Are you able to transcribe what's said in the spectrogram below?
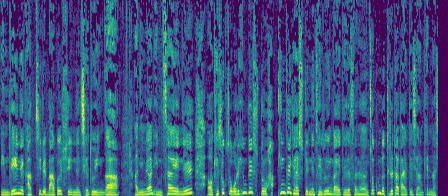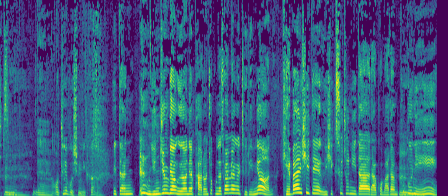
임대인의 갑질을 막을 수 있는 제도인가 아니면 임차인을 어, 계속적으로 힘들 수도 힘들게 할 수도 있는 제도인가에 대해서는 조금 더 들여다봐야 되지 않겠나 싶습니다. 음, 네, 어떻게 보십니까? 일단 윤준병 의원의 발언 조금 더 설명을 드리면 개발 시대 의식 수준이다라고 말한 부분이 음.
